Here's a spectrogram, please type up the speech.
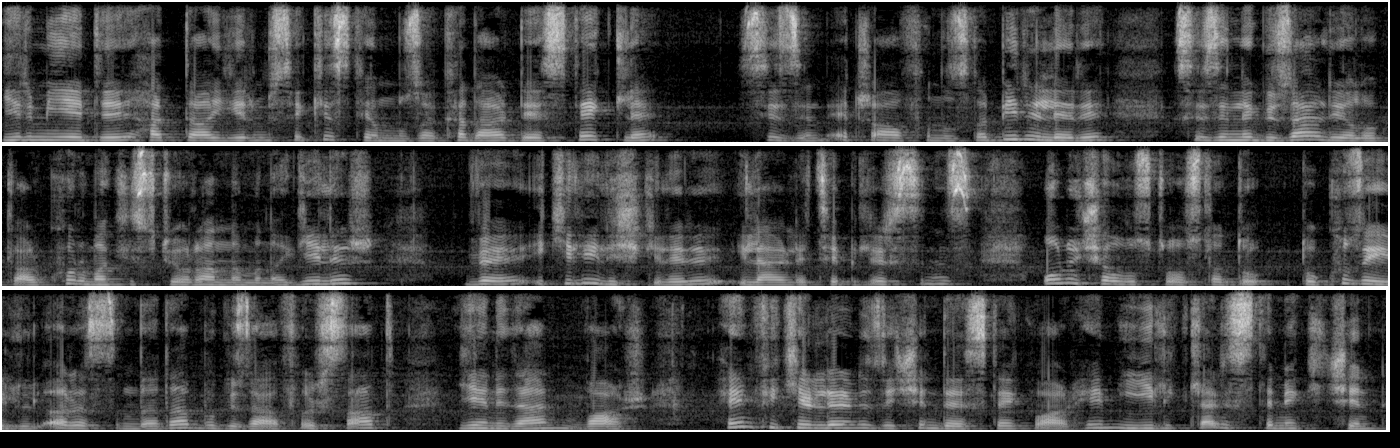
27 hatta 28 Temmuz'a kadar destekle sizin etrafınızda birileri sizinle güzel diyaloglar kurmak istiyor anlamına gelir ve ikili ilişkileri ilerletebilirsiniz. 13 Ağustos'ta 9 Eylül arasında da bu güzel fırsat yeniden var. Hem fikirleriniz için destek var, hem iyilikler istemek için,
